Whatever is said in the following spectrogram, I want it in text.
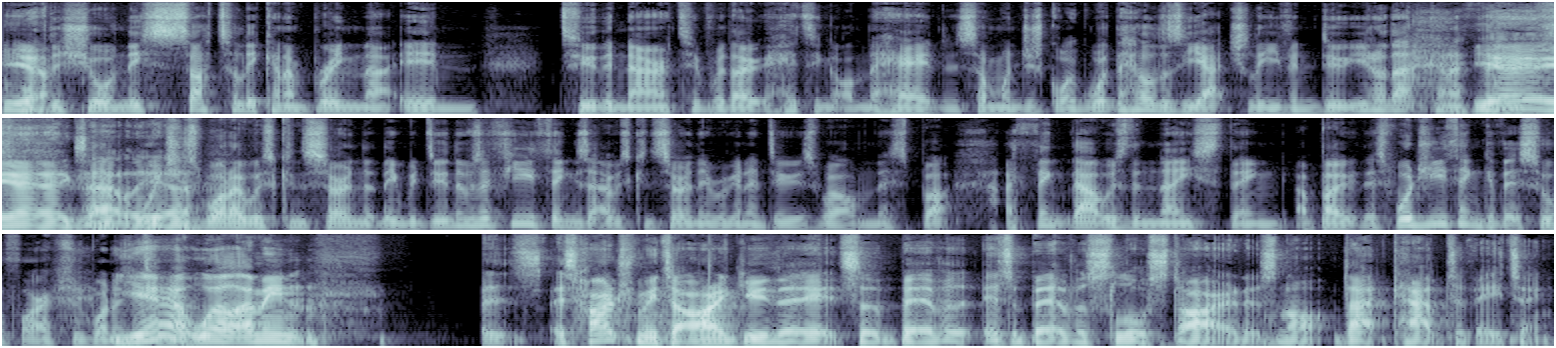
Yeah. of the show, and they subtly kind of bring that in to the narrative without hitting it on the head and someone just going, "What the hell does he actually even do?" You know that kind of thing Yeah, yeah, yeah, um, exactly. which yeah. is what I was concerned that they would do. There was a few things that I was concerned they were going to do as well on this, but I think that was the nice thing about this. What do you think of it so far, episode one and yeah, two? well, I mean, it's it's hard for me to argue that it's a bit of a it's a bit of a slow start and it's not that captivating.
